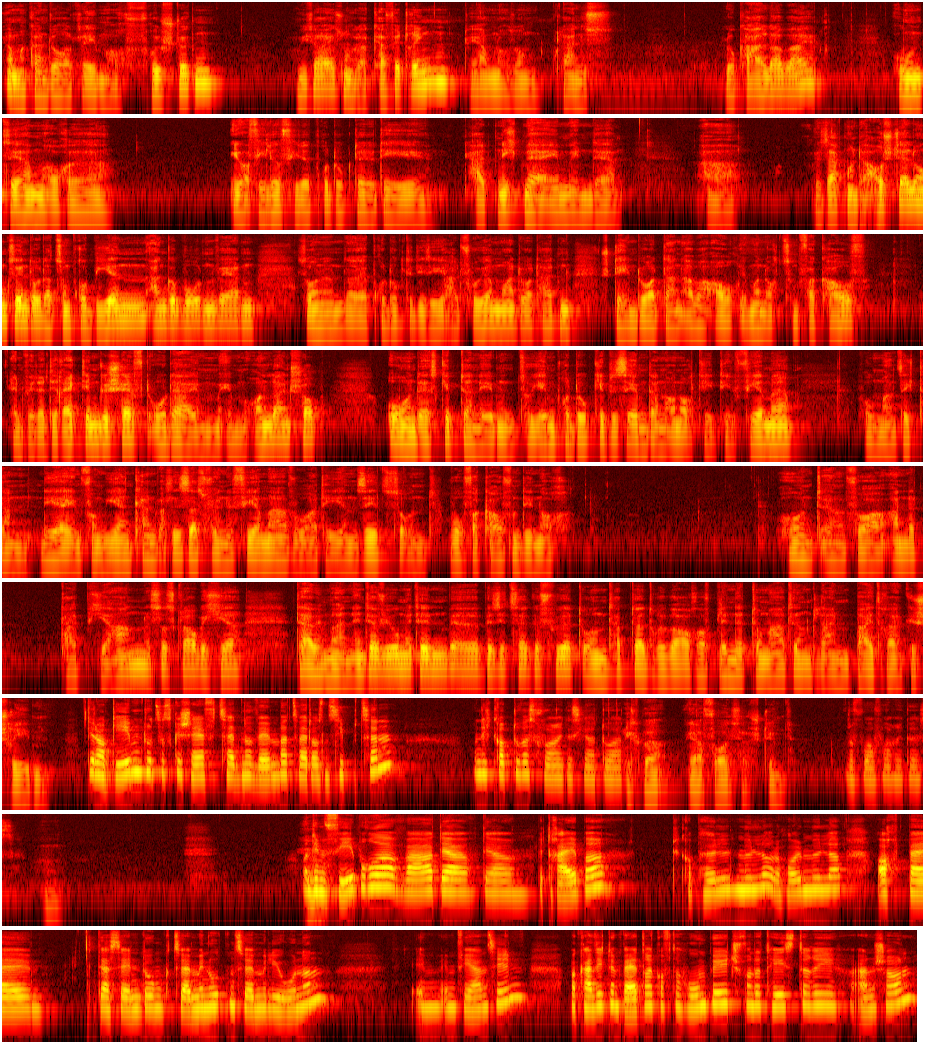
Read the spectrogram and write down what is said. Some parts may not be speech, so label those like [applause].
Ja, man kann dort eben auch frühstücken, Mittagessen oder Kaffee trinken. Die haben noch so ein kleines Lokal dabei. Und sie haben auch äh, ja, viele, viele Produkte, die halt nicht mehr eben in der, äh, wie sagt man, der Ausstellung sind oder zum Probieren angeboten werden, sondern äh, Produkte, die sie halt früher mal dort hatten, stehen dort dann aber auch immer noch zum Verkauf, entweder direkt im Geschäft oder im, im Online-Shop. Und es gibt dann eben zu jedem Produkt gibt es eben dann auch noch die, die Firma, wo man sich dann näher informieren kann, was ist das für eine Firma, wo hat die ihren Sitz und wo verkaufen die noch. Und äh, vor anderthalb Jahren ist das, glaube ich, hier, da habe ich mal ein Interview mit den äh, Besitzer geführt und habe darüber auch auf Blinde Tomate einen kleinen Beitrag geschrieben. Genau, geben tut das Geschäft seit November 2017 und ich glaube, du warst voriges Jahr dort. Ich war, ja, voriges Jahr, stimmt. Oder vorvoriges. Hm. Und ja. im Februar war der, der Betreiber, ich glaube Höllmüller oder Hollmüller, auch bei der Sendung Zwei Minuten, zwei Millionen im, im Fernsehen. Man kann sich den Beitrag auf der Homepage von der Tastery anschauen.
